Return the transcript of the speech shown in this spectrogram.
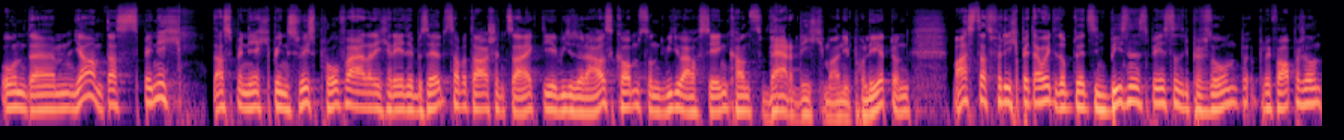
Und ähm, ja, das bin ich. Das bin ich, ich bin Swiss Profiler, ich rede über Selbstsabotage und zeige dir, wie du da rauskommst und wie du auch sehen kannst, wer dich manipuliert und was das für dich bedeutet, ob du jetzt im Business bist oder die Person, Privatperson.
